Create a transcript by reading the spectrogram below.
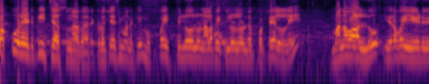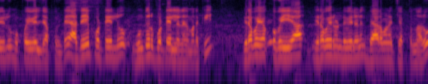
తక్కువ రేటుకి ఇచ్చేస్తున్నారు సార్. ఇక్కడ వచ్చేసి మనకి ముప్పై కిలోలు నలభై కిలోలు ఉండే పొట్టేళ్ళని మన వాళ్ళు ఇరవై ఏడు వేలు ముప్పై వేలు చెప్తుంటే అదే పొట్టేళ్ళు గుంటూరు పొట్టేళ్ళు అనేది మనకి ఇరవై ఒక్క వెయ్యి ఇరవై రెండు వేలు అనేది బేరం అనేది చెప్తున్నారు.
